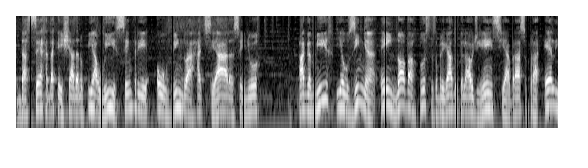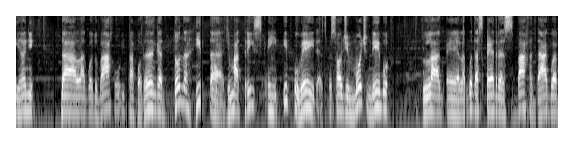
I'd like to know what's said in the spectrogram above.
da Serra da Queixada no Piauí, sempre ouvindo a Rádio senhor Agamir e Euzinha em Nova Russas. Obrigado pela audiência. Abraço para Eliane da Lagoa do Barro, Ipaporanga, Dona Rita de Matriz em Ipueiras, pessoal de Monte Nebo, é, Lagoa das Pedras, Barra d'Água,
